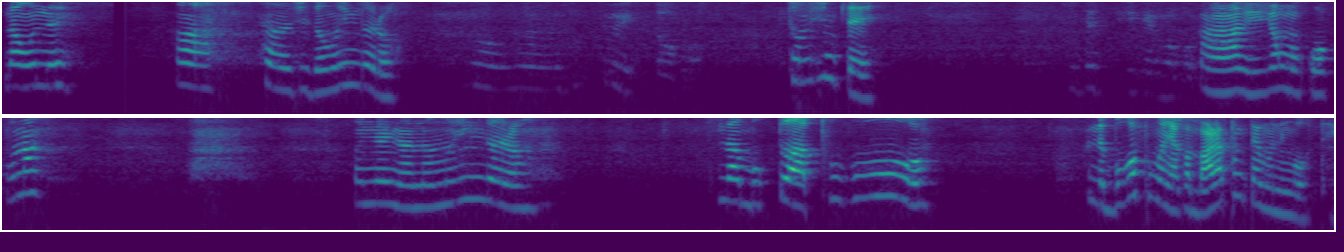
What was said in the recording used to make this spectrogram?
나 오늘, 아, 나 지금 너무 힘들어. 점심 때. 아, 유정 먹고 왔구나? 오늘 나 너무 힘들어. 나 목도 아프고. 근데 목 아픈 건 약간 마라탕 때문인 것 같아.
